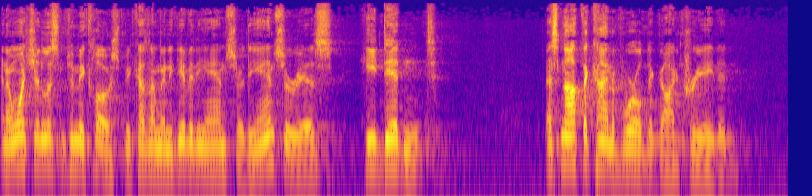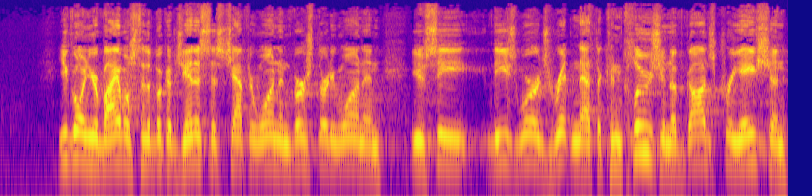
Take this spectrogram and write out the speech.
And I want you to listen to me close because I'm going to give you the answer. The answer is He didn't. That's not the kind of world that God created. You go in your Bibles to the book of Genesis, chapter 1 and verse 31, and you see these words written at the conclusion of God's creation.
